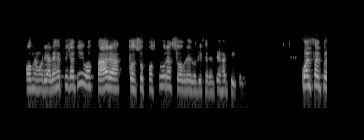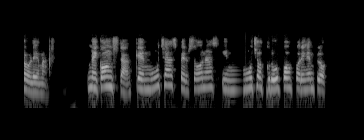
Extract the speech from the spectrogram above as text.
o memoriales explicativos para, con sus posturas sobre los diferentes artículos. ¿Cuál fue el problema? Me consta que muchas personas y muchos grupos, por ejemplo,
